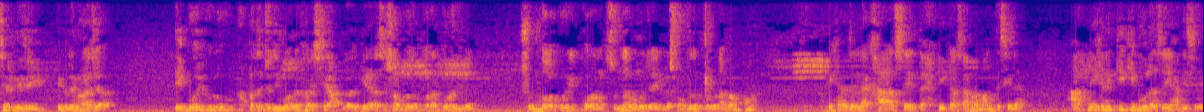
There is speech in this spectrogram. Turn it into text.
তিরমিজি, ইবনে মাজা এই বইগুলো আপনাদের যদি মনে হয় সে আপনাদের জ্ঞান আছে, সংশোধন করা করে দিবেন। সুন্দর করে কোরআন সুন্দর অনুযায়ী এগুলো সংশোধন করবেন আমরা এখানে যে লেখা আছে, তাহকিক আছে, আমরা মানতেছি না। আপনি এখানে কি কি ভুল আছে এই হাদিসে?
